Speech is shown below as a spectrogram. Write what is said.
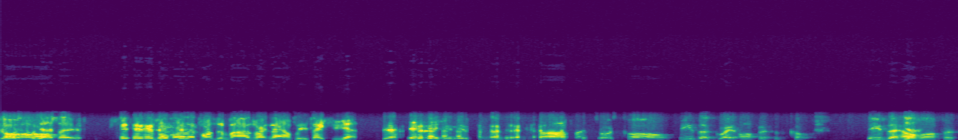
George oh, oh yes, I, it, it, all that positive vibes right now, please. Thank you. Yes. Yeah, you need to- uh, but George Karl, he's a great offensive coach. He's a hell of an offensive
